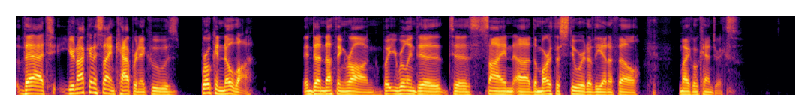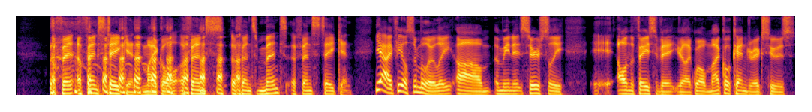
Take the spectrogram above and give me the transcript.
that you're not going to sign Kaepernick, who has broken no law and done nothing wrong, but you're willing to to sign uh, the Martha Stewart of the NFL, Mychal Kendricks. Offen- offense taken, Michael. Offense, offense meant. Offense taken. Yeah, I feel similarly. Um, I mean, it seriously, i on the face of it, you're like, well, Mychal Kendricks, who is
